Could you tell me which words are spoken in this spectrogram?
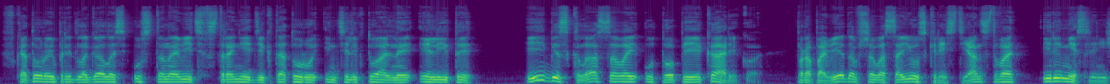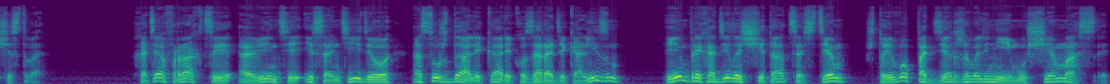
в которой предлагалось установить в стране диктатуру интеллектуальной элиты, и бесклассовой утопией Карико, проповедовавшего союз крестьянства и ремесленничества. Хотя фракции Авинти и Сантидио осуждали Карико за радикализм, им приходилось считаться с тем, что его поддерживали неимущие массы,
